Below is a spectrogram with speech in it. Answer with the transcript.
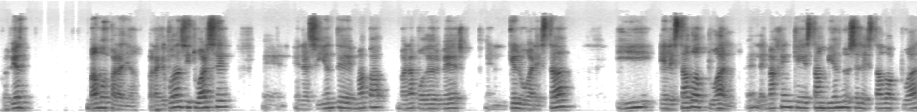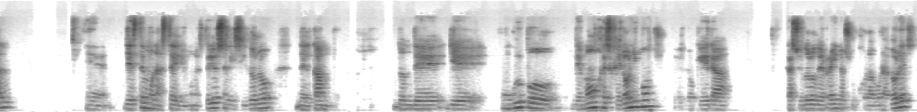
Pues bien, vamos para allá. Para que puedan situarse eh, en el siguiente mapa, van a poder ver en qué lugar está y el estado actual. ¿eh? La imagen que están viendo es el estado actual eh, de este monasterio, monasterio San Isidoro del Campo, donde un grupo de monjes jerónimos, lo que era Casiodoro de Reina, sus colaboradores,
